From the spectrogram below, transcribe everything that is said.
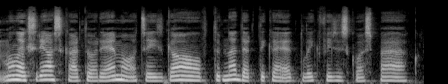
man liekas, ir jāsakārto arī emocijas, galva. Tur nedara tikai ar pliku fizisko spēku.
